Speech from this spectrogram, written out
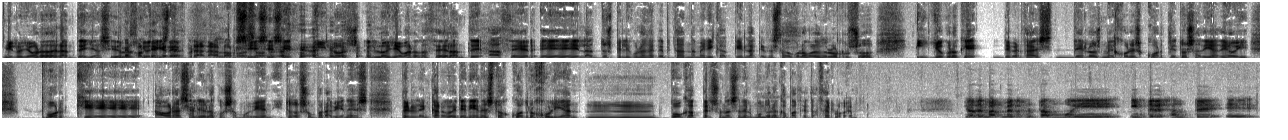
y lo llevaron adelante y han sido Mejor los guionistas. Que Branagh, los rusos. Sí, sí, sí, y los, lo llevaron hacia adelante a hacer eh, las dos películas de Capitán América en las que han estado colaborando los rusos y yo creo que de verdad es de los mejores cuartetos a día de hoy porque ahora salió la cosa muy bien y todos son para bienes. Pero el encargo que tenían estos cuatro, Julián, mmm, pocas personas en el mundo eran capaces de hacerlo. ¿eh? Y además me resulta muy interesante eh,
